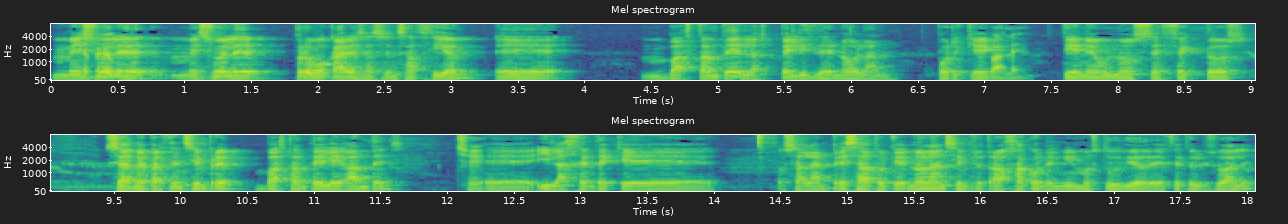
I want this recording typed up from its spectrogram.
Me suele, me suele provocar esa sensación eh, bastante en las pelis de Nolan, porque Vale. tiene unos efectos, o sea, me parecen siempre bastante elegantes. Sí. Eh, y la gente que, o sea, la empresa, porque Nolan siempre trabaja con el mismo estudio de efectos visuales,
